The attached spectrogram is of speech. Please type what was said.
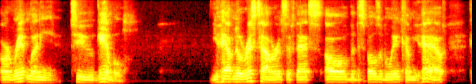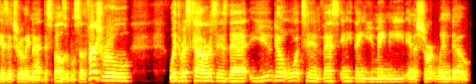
or rent money to gamble. You have no risk tolerance if that's all the disposable income you have because it's really not disposable. So the first rule with risk tolerance is that you don't want to invest anything you may need in a short window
